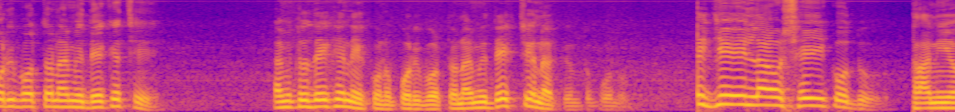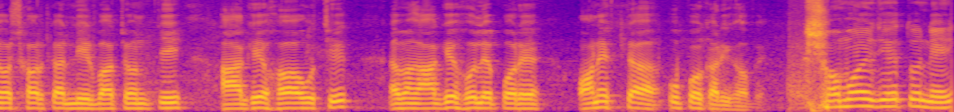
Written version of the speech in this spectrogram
পরিবর্তন আমি দেখেছি? আমি তো দেখিনি কোনো পরিবর্তন, আমি দেখছি না কিন্তু কোনো। এই যে লাও, সেই কদু স্থানীয় সরকার নির্বাচনটি আগে হওয়া উচিত এবং আগে হলে পরে অনেকটা উপকারী হবে? সময় যেহেতু নেই,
